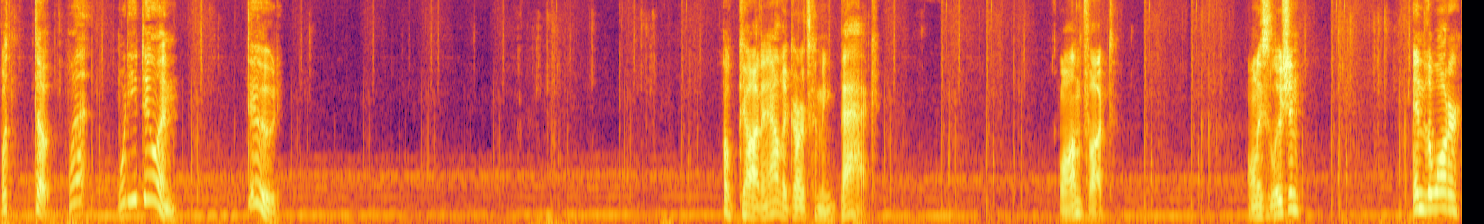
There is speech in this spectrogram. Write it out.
What the? What? What are you doing? Dude. Oh god, and now the guard's coming back. Well, I'm fucked. Only solution? Into the water.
